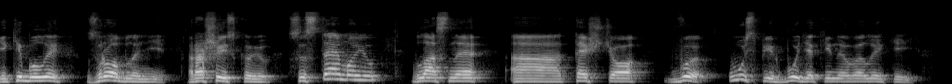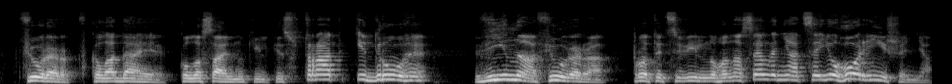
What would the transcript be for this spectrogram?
які були зроблені рашистською системою, власне, те, що в успіх будь-який невеликий фюрер вкладає колосальну кількість втрат, і друге, війна фюрера проти цивільного населення це його рішення.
